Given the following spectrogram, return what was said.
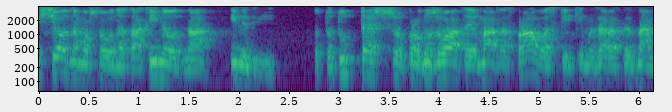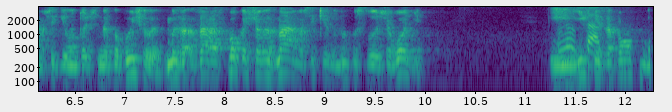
ще одна масована атака, і не одна, і не дві. Тобто тут теж прогнозувати марна справа, оскільки ми зараз не знаємо, скільки вони точно накопичили. Ми зараз поки що не знаємо, скільки вони випустили сьогодні. І Ну, їхні запаси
